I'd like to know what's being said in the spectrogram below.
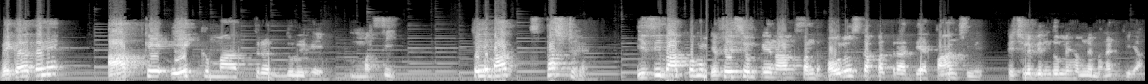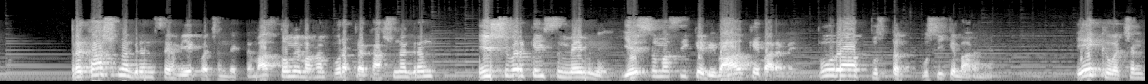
वे कहते हैं आपके एकमात्र दुल्हे मसीह। तो यह बात स्पष्ट है। इसी बात को हम यफेसियों के नाम संत पौलुस का पत्र अध्याय पाँच में, पिछले बिंदु में हमने मनन किया। प्रकाशना ग्रंथ से हम एक वचन देखते हैं। वास्तव में वहाँ पूरा प्रकाशना ग्रंथ, ईश्वर के इस मेम ने, यीशु मसीह के विवाह के बारे में, पूरा पुस्तक उसी के बारे में। एक वचन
